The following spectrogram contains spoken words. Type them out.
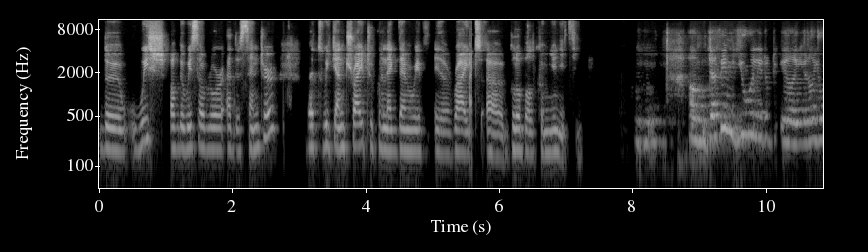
the wish of the whistleblower at the center, but we can try to connect them with the right uh, global community. Mm -hmm. um, Delphine, you alluded, uh, you know, you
